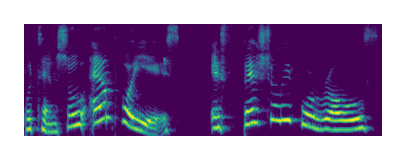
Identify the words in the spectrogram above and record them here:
potential employees, especially for roles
